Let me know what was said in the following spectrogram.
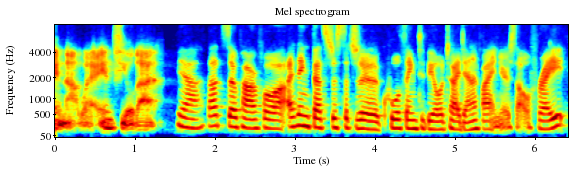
in that way and feel that. Yeah, that's so powerful. I think that's just such a cool thing to be able to identify in yourself, right?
